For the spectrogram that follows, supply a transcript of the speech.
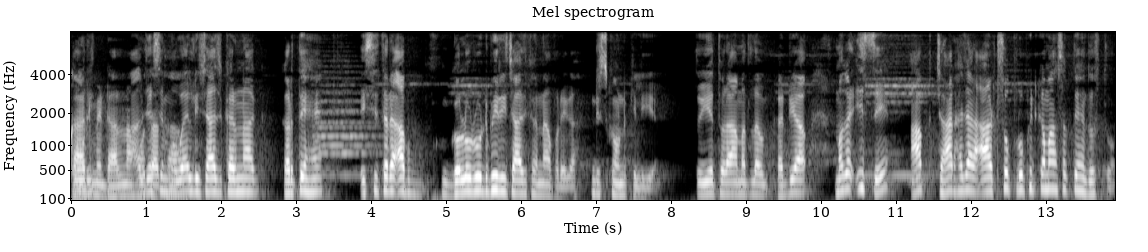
कार्ड में डालना होता जैसे मोबाइल रिचार्ज करना करते हैं इसी तरह आप गोलो रूट भी रिचार्ज करना पड़ेगा डिस्काउंट के लिए। तो ये थोड़ा मतलब घटिया मगर इससे आप चार हज़ार आठ सौ प्रॉफिट कमा सकते हैं दोस्तों।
